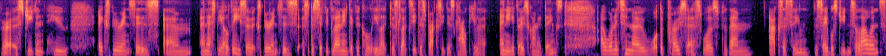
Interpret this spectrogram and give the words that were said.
for a student who experiences um, an SpLD, so experiences a specific learning difficulty like dyslexia, dyspraxia, dyscalculia, any of those kind of things. I wanted to know what the process was for them accessing disabled students allowance,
